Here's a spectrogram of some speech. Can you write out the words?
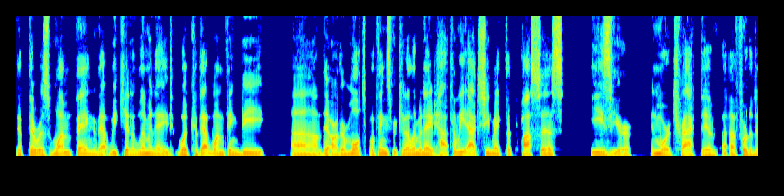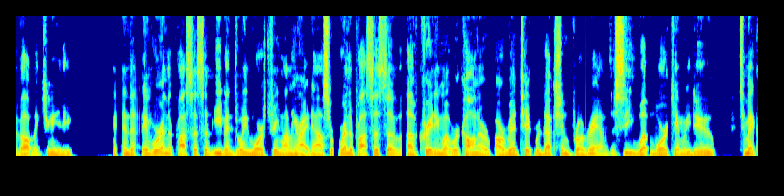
if there was one thing that we could eliminate, what could that one thing be? Um, are there multiple things we can eliminate? How can we actually make the process easier and more attractive uh, for the development community? And, uh, and we're in the process of even doing more streamlining right now. So we're in the process of, of creating what we're calling our, our red tape reduction program to see what more can we do to make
